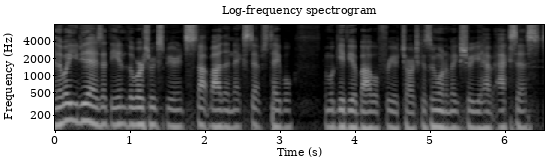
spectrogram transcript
And the way you do that is at the end of the worship experience, stop by the Next Steps table and we'll give you a Bible free of charge because we want to make sure you have access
